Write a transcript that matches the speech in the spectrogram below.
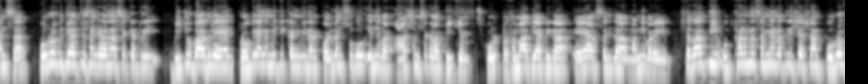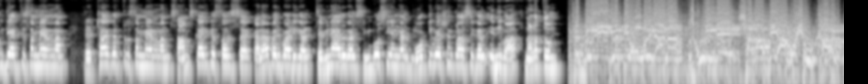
Ansar പൂർവ വിദ്യാർത്ഥി സംഘടനാ secretary Biju Bahulayan programme committee convener Kollam Sugu എന്നിവർ ആശംസകൾ അർപ്പിക്കും. സ്കൂൾ പ്രഥമാധ്യാപിക എ ആർ സജിത നന്ദി പറയും. ശതാബ്ദി ഉദ്ഘാടന സമ്മേളനത്തിന് ശേഷം പൂർവ വിദ്യാർത്ഥി സമ്മേളനം രക്ഷാകർത്തൃ സമ്മേളനം സാംസ്കാരിക സദസ്സ് കലാപരിപാടികൾ സെമിനാറുകൾ സിംബോസിയങ്ങൾ മോട്ടിവേഷൻ ക്ലാസുകൾ എന്നിവ നടത്തും. ഫെബ്രുവരി ഇരുപത്തി ഒമ്പതിനാണ് സ്കൂളിന്റെ ശതാബ്ദി ആഘോഷ ഉദ്ഘാടനം.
